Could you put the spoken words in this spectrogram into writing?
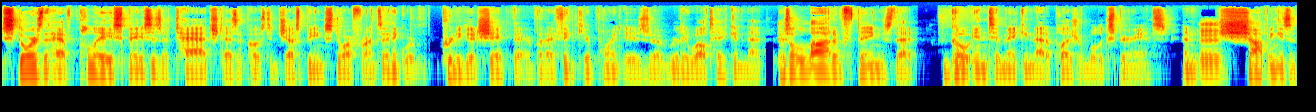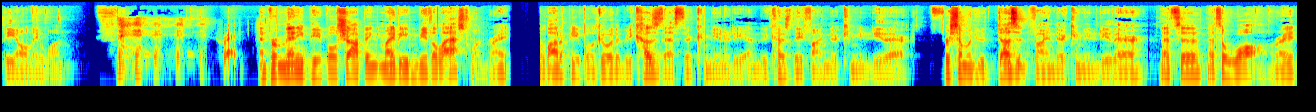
stores that have play spaces attached as opposed to just being storefronts. I think we're pretty good shape there. But I think your point is uh, really well taken that there's a lot of things that go into making that a pleasurable experience. And mm. shopping isn't the only one. right. And for many people, shopping might even be the last one, right? A lot of people go there because that's their community and because they find their community there. For someone who doesn't find their community there, that's a that's a wall, right?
